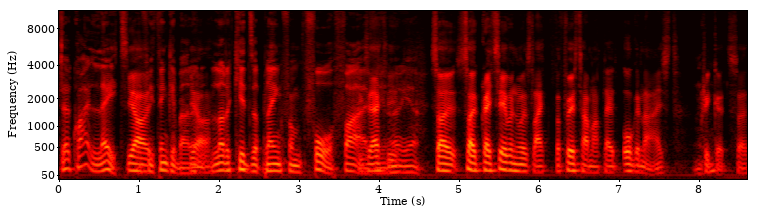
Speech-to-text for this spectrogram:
So quite late, Yeah, if you think about yeah. it. A lot of kids are playing from four, five. you Exactly. know, yeah. so, so grade seven was like the first time I played organized cricket. So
